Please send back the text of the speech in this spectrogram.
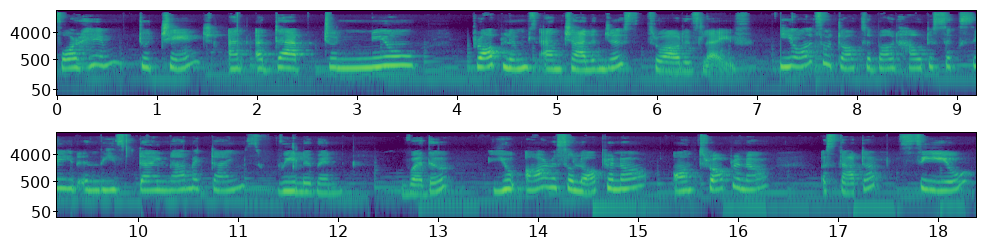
for him to change and adapt to new problems and challenges throughout his life. He also talks about how to succeed in these dynamic times we live in, whether you are a solopreneur, entrepreneur, a startup, CEO,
